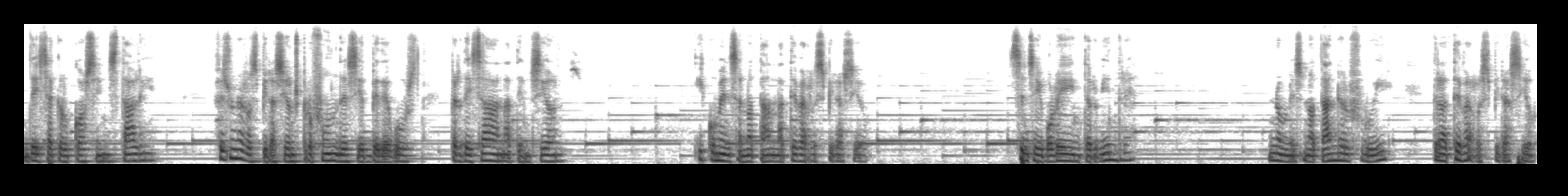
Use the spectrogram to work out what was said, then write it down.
Deixa que el cos s'instal·li. Fes unes respiracions profundes si et ve de gust per deixar anar tensions. I comença notant la teva respiració. Sense hi voler intervindre, només notant el fluir de la teva respiració.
